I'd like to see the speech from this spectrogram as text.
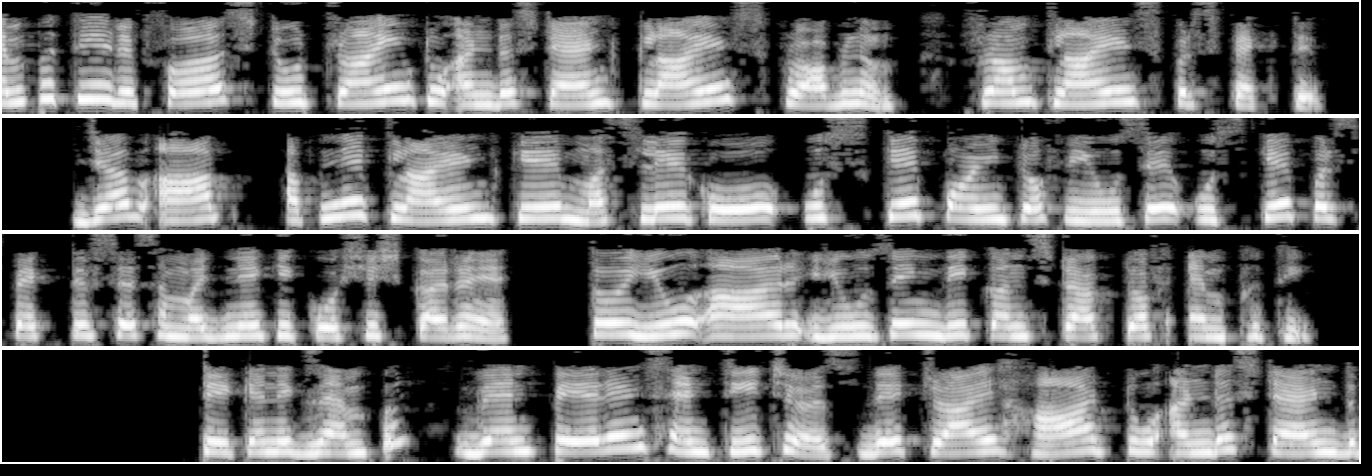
empathy refers to trying to understand client's problem from client's perspective جب آپ اپنے کلائنٹ کے مسئلے کو اس کے پوائنٹ آف ویو سے اس کے پرسپیکٹو سے سمجھنے کی کوشش کر رہے ہیں تو you are using the construct of empathy take an example when parents and teachers they try hard to understand the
